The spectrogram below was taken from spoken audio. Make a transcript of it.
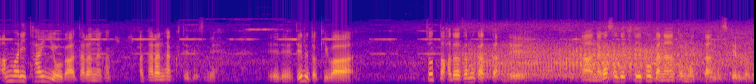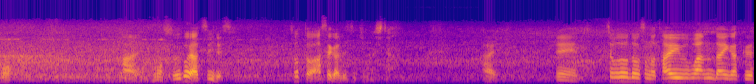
あんまり太陽が当たらなか当たらなくてですね、えー、出る時はちょっと肌寒かったんであ長袖着ていこうかなと思ったんですけれども。はいもうすごい暑いです。ちょっと汗が出てきました。はい。えー、ちょうどその台湾大学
